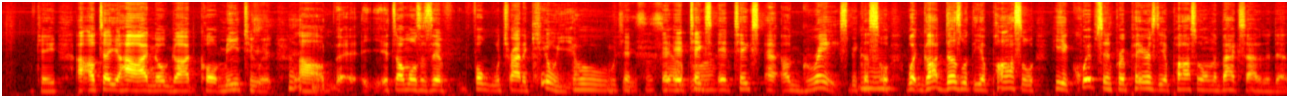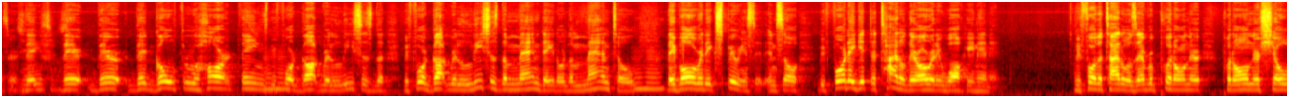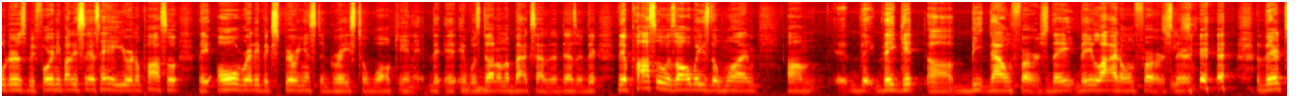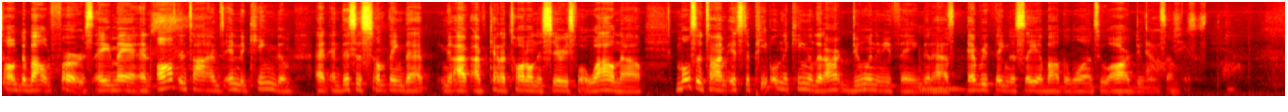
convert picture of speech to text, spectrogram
Okay, I'll tell you how I know God called me to it. Um, it's almost as if folk will try to kill you. Oh, Jesus. It, it takes Lord. it takes a, a grace because so Mm-hmm. what God does with the apostle, He equips and prepares the apostle on the backside of the desert. They Jesus. they they they go through hard things Mm-hmm. before God releases the before God releases the mandate or the mantle. Mm-hmm. They've already experienced it, and so before they get the title, they're already walking in it before the title was ever put on their put on their shoulders, before anybody says, "Hey, you're an apostle," they already have experienced the grace to walk in it. It, it- it was done on the backside of the desert. The, the apostle is always the one. um, they, they get uh, beat down first. They, they lied on first. They're, they're talked about first. Amen. And oftentimes in the kingdom, and, and this is something that you know, I've, I've kind of taught on this series for a while now, most of the time it's the people in the kingdom that aren't doing anything that has mm. everything to say about the ones who are doing Oh, something. Jesus.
